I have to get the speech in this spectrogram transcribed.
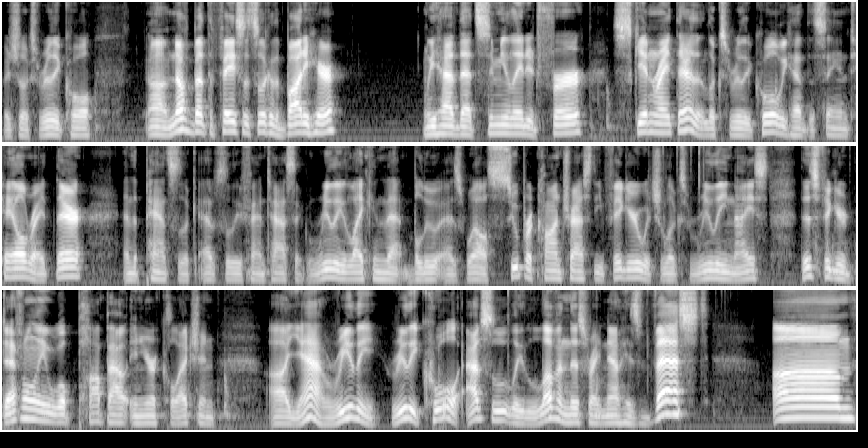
which looks really cool. Um, enough about the face. Let's look at the body here. We have that simulated fur skin right there that looks really cool. We have the Saiyan tail right there and the pants look absolutely fantastic. Really liking that blue as well. Super contrasty figure, which looks really nice. This figure definitely will pop out in your collection. Uh, yeah, really, really cool. Absolutely loving this right now. His vest, um,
